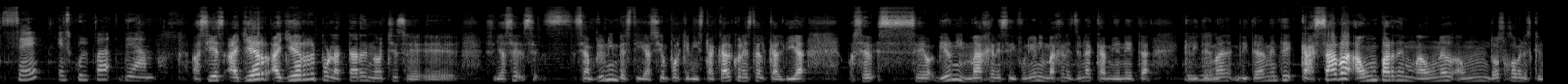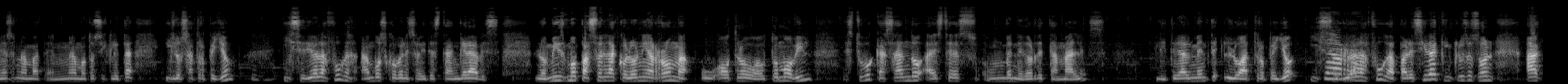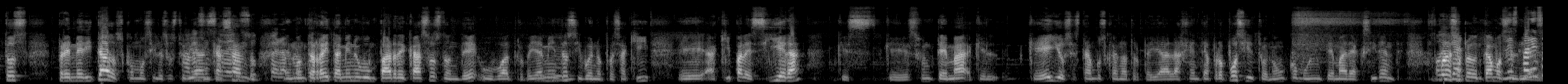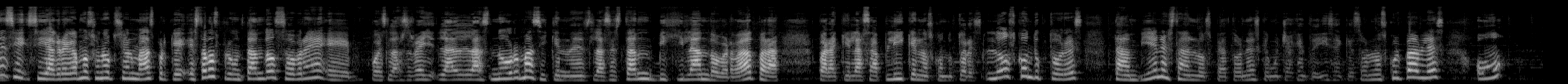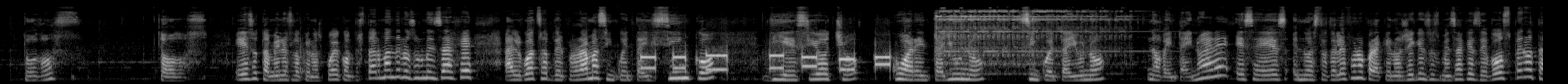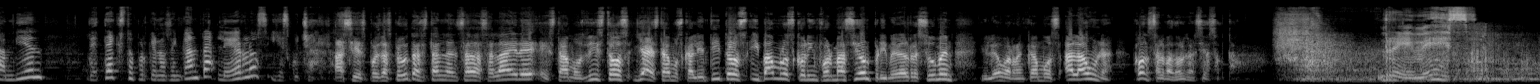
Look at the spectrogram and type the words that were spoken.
C, es culpa de ambos. Así es, ayer, ayer por la tarde noche se, eh, ya se, se- se amplió una investigación porque en Iztacal con esta alcaldía se, se vieron imágenes, se difundieron imágenes de una camioneta que literal- literalmente cazaba a un par de, a, una- a un- dos jóvenes que venían en una, en una motocicleta y los atropelló y se dio a la fuga. Ambos jóvenes ahorita están graves. Lo mismo pasó en la colonia Roma, u- otro automóvil estuvo cazando a este es un vendedor de tamales literalmente lo atropelló y se dio a la fuga. Pareciera que incluso son actos premeditados, como si los estuvieran cazando. En Monterrey también hubo un par de casos donde hubo atropellamientos y bueno, pues aquí, eh, aquí pareciera que es, que es un tema que, que ellos están buscando atropellar a la gente a propósito, no como un tema de accidente. Entonces, por eso preguntamos ¿Les el día parece si, si agregamos una opción más? Porque estamos preguntando sobre eh, pues las, la- las normas y quienes las están vigilando, ¿verdad? Para, para que las apliquen los conductores. Los conductores también están los peatones, que mucha gente dice que son los culpables, o todos, todos. Eso también es lo que nos puede contestar. Mándenos un mensaje al WhatsApp del programa 55 18 41 51 99. Ese es nuestro teléfono para que nos lleguen sus mensajes de voz, pero también de texto, porque nos encanta leerlos y escucharlos. Así es, pues las preguntas están lanzadas al aire, estamos listos, ya estamos calientitos y vámonos con información. Primero el resumen y luego arrancamos a la una con Salvador García Soto. Revés.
